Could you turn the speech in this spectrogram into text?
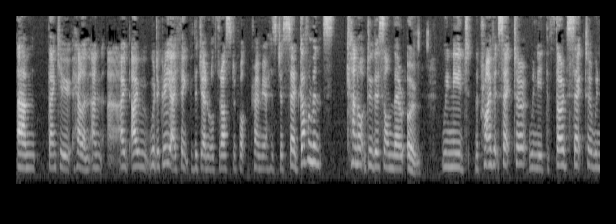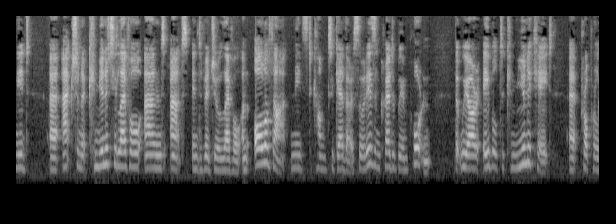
Um, thank you, Helen. And I, I, would agree, I think, with the general thrust of what the Premier has just said. Governments cannot do this on their own. We need the private sector, we need the third sector, we need uh, action at community level and at individual level. And all of that needs to come together. So it is incredibly important that we are able to communicate uh, properly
